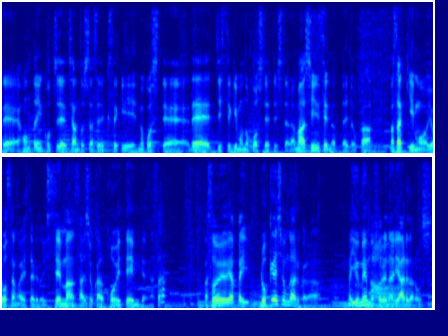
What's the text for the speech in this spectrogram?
て本当にこっちでちゃんとした成績残してで実績も残してってしたらまあ新鮮だったりとか、まあ、さっきも楊さんが言ってたけど1000万最初から超えてみたいなさ、まあ、そういうやっぱりロケーションがあるから、まあ、夢もそれなりあるだろうし。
